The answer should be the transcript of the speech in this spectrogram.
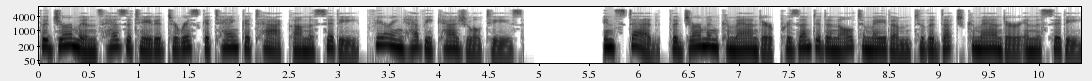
The Germans hesitated to risk a tank attack on the city, fearing heavy casualties. Instead, the German commander presented an ultimatum to the Dutch commander in the city.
